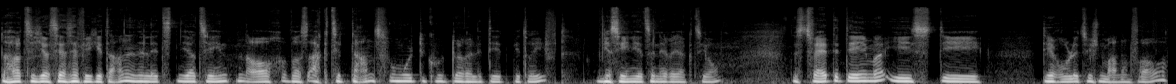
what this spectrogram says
da hat sich ja sehr, sehr viel getan in den letzten Jahrzehnten, auch was Akzeptanz von Multikulturalität betrifft. Wir sehen jetzt eine Reaktion. Das zweite Thema ist die, die Rolle zwischen Mann und Frau,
